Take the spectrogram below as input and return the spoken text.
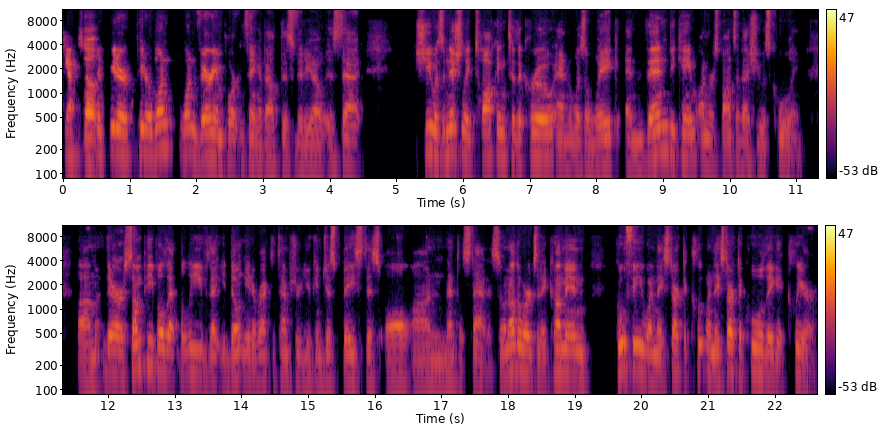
Yeah. So, and Peter, Peter, one one very important thing about this video is that she was initially talking to the crew and was awake, and then became unresponsive as she was cooling. Um, there are some people that believe that you don't need a rectal temperature. You can just base this all on mental status. So, in other words, they come in goofy. When they start to when they start to cool, they get clear.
